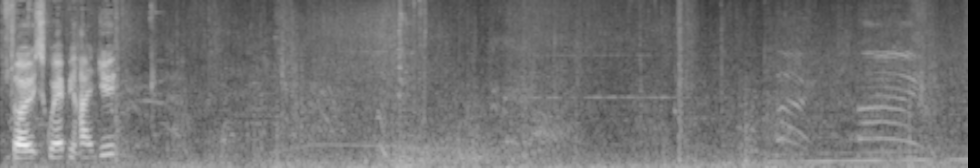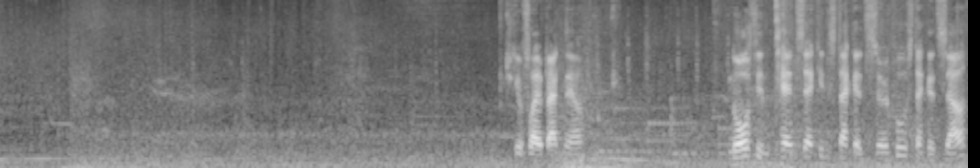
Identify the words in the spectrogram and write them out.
Throw square behind you. You can fly back now. North in 10 seconds, stack at circle, stack at south.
